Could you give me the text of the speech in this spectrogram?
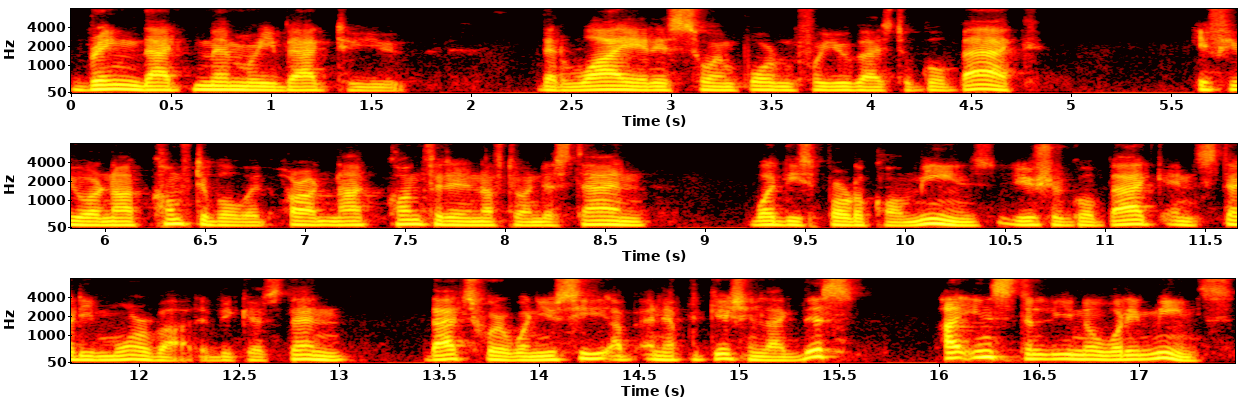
bring that memory back to you that why it is so important for you guys to go back if you are not comfortable with or not confident enough to understand what these protocol means, you should go back and study more about it because then that's where when you see an application like this, I instantly know what it means.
